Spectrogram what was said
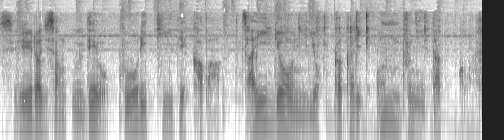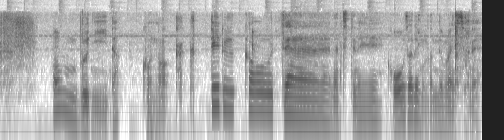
セイラジさん、腕をクオリティでカバー。材料に4っかかり、おんぶに抱っこ。おんぶに抱っこのカクテル講座なんつってね、講座でもなんでもないですよね。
